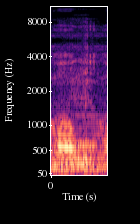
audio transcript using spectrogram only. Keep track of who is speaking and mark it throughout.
Speaker 1: Stop.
